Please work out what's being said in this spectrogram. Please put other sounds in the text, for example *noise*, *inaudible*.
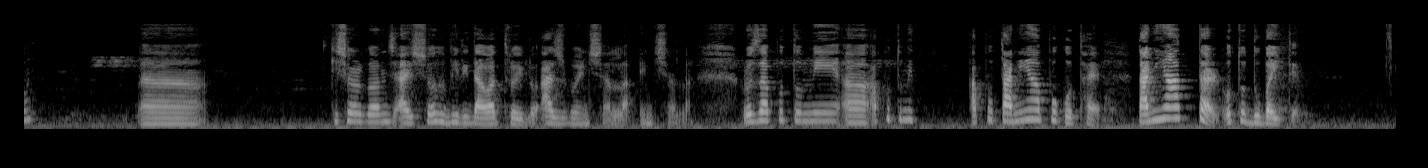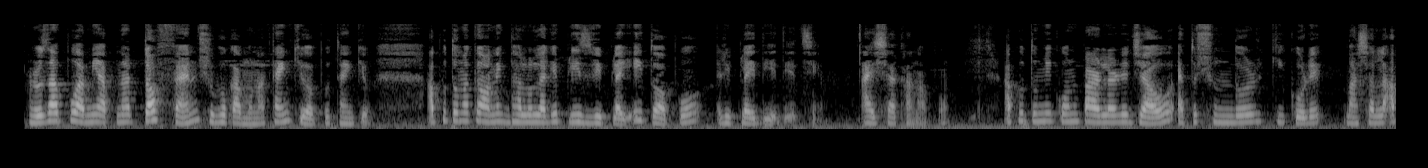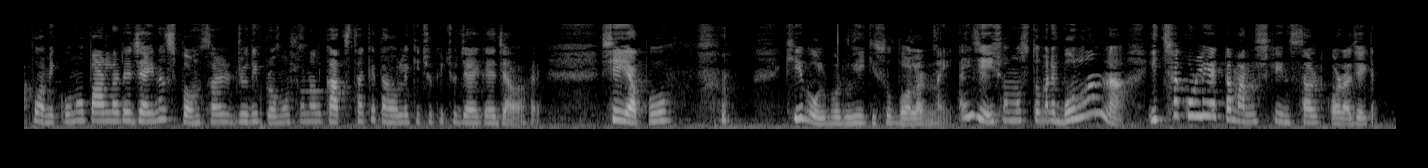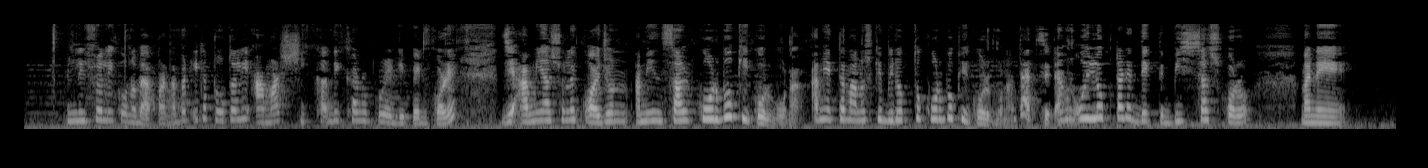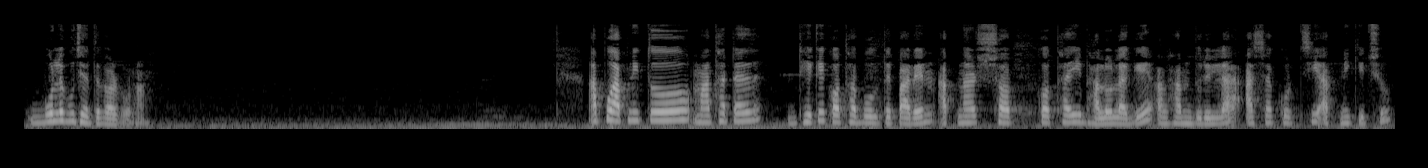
কিশোরগঞ্জ আইসো ভিড়ি দাওয়াত রইল। আসব ইনশাল্লাহ ইনশাল্লাহ। রোজা আপু, তুমি আপু তুমি, আপু, তানিয়া আপু কোথায়? তানিয়া আক্তার, ও তো দুবাইতে। রোজা আপু, আমি আপনার টপ ফ্যান শুভকামনা। থ্যাংক ইউ আপু থ্যাংক ইউ আপু, তোমাকে অনেক ভালো লাগে প্লিজ রিপ্লাই এই তো আপু রিপ্লাই দিয়ে দিয়েছি। আয়শা খান আপু। আপু, তুমি কোন পার্লারে যাও? এত সুন্দর কি করে? মাসাল্লাহ আপু, আমি কোনো পার্লারে যাই না। স্পন্সর যদি প্রমোশনাল কাজ থাকে, তাহলে কিছু কিছু জায়গায় যাওয়া হয়। সেই আপু, *laughs* কি বলব রুহি, কিছু বলার নাই। এই যে এই সমস্ত মানে বললাম না, ইচ্ছা করলে একটা মানুষকে ইনসাল্ট করা যায়। লিটারালি কোনো ব্যাপার না বাট এটা টোটালি আমার শিক্ষা দীক্ষার উপরে ডিপেন্ড করে যে আমি আসলে কয়জন, আমি ইনসাল্ট করব কি করব না? আমি একটা মানুষকে বিরক্ত করব কি করব না? দ্যাটস ইট এখন ওই লোকটারে দেখতে বিশ্বাস করো মানে বলে বুঝাতে পারব না। আপু, আপনি তো মাথাটা ঢেকে কথা বলতে পারেন, আপনার সব কথাই ভালো লাগে, আলহামদুলিল্লাহ। আশা করছি আপনি কিছু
